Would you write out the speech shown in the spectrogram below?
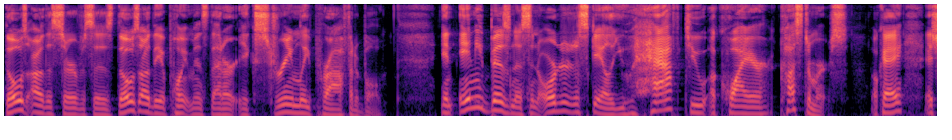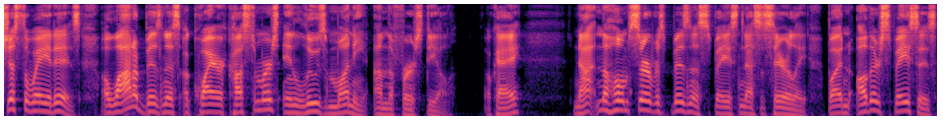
those are the services, those are the appointments that are extremely profitable. In any business, in order to scale, you have to acquire customers. Okay? It's just the way it is. A lot of business acquire customers and lose money on the first deal. Okay? Not in the home service business space necessarily, but in other spaces,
